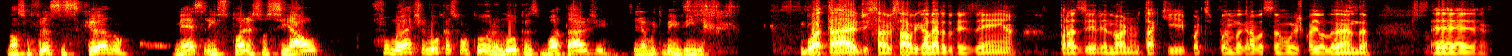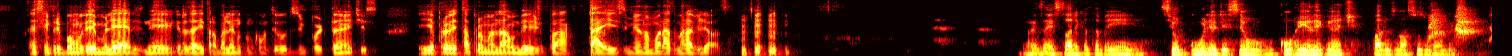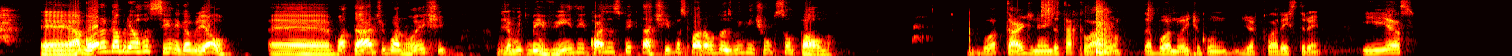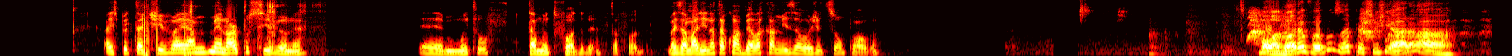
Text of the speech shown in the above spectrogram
nosso franciscano, mestre em história social, fumante Lucas Fontoura. Lucas, boa tarde, seja muito bem-vindo. Boa tarde, salve, salve galera do Resenha. Prazer enorme estar aqui participando da gravação hoje com a Yolanda. É, é sempre bom ver mulheres negras aí trabalhando com conteúdos importantes. E aproveitar para mandar um beijo para Thaís, minha namorada maravilhosa. O Resenha Histórica também se orgulha de ser um correio elegante para os nossos membros. É, agora, Gabriel Rossini. Gabriel, é, boa tarde, boa noite. Seja muito bem-vindo. E quais as expectativas para o 2021 do São Paulo? Boa tarde, né? Ainda tá claro. Da boa noite com dia claro é estranho. E as... a expectativa é a menor possível, né? É muito. Tá muito foda, velho. Tá foda. Mas a Marina tá com a bela camisa hoje de São Paulo. Bom, agora vamos né, prestigiar a,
